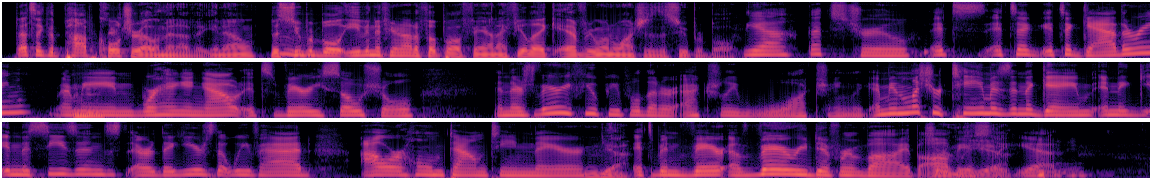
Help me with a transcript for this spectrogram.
That's like the pop culture element of it, you know? The Super Bowl, even if you're not a football fan, I feel like everyone watches the Super Bowl. Yeah, that's true. It's it's a it's a gathering. I Mm-hmm. mean, we're hanging out. It's very social, and there's very few people that are actually watching. The, I mean, unless your team is in the game in the in the seasons or the years that we've had our hometown team there. Mm-hmm. Yeah. it's been very a very different vibe. Certainly, obviously, yeah. Mm-hmm.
